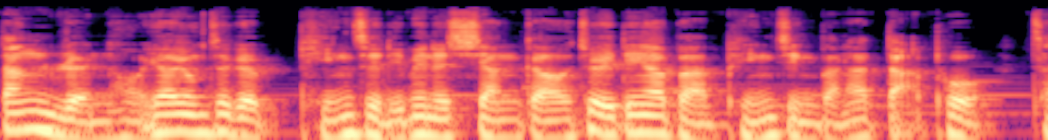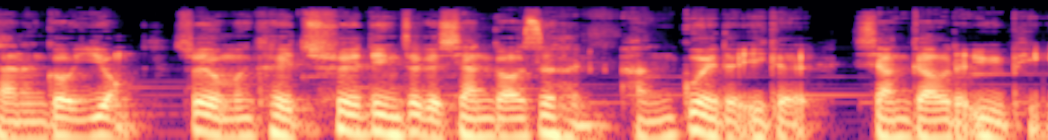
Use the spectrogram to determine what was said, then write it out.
当人哈要用这个瓶子里面的香膏，就一定要把瓶颈把它打破才能够用。所以我们可以确定，这个香膏是很昂贵的一个香膏的玉瓶。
